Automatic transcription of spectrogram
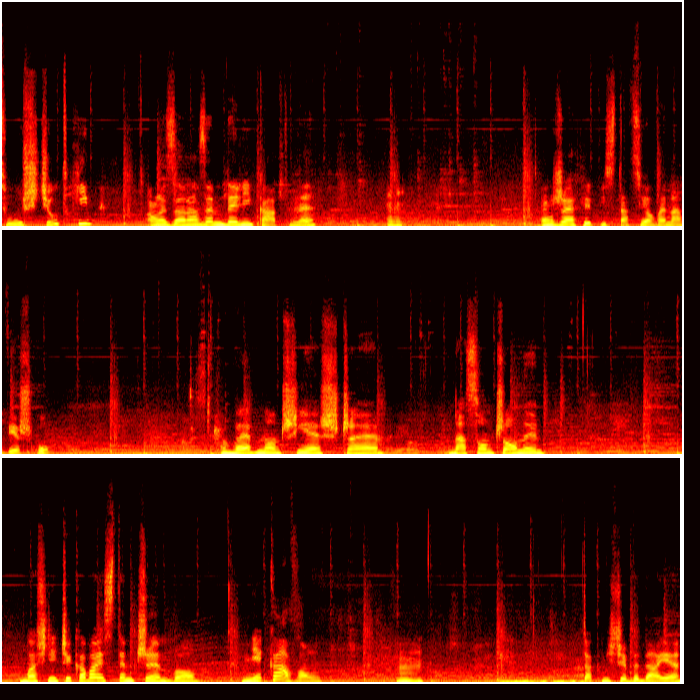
tłuściutki, ale zarazem delikatny. Mm, Orzechy pistacjowe na wierzchu. Wewnątrz jeszcze nasączony. Właśnie ciekawa jestem czym, bo nie kawą. Tak mi się wydaje.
